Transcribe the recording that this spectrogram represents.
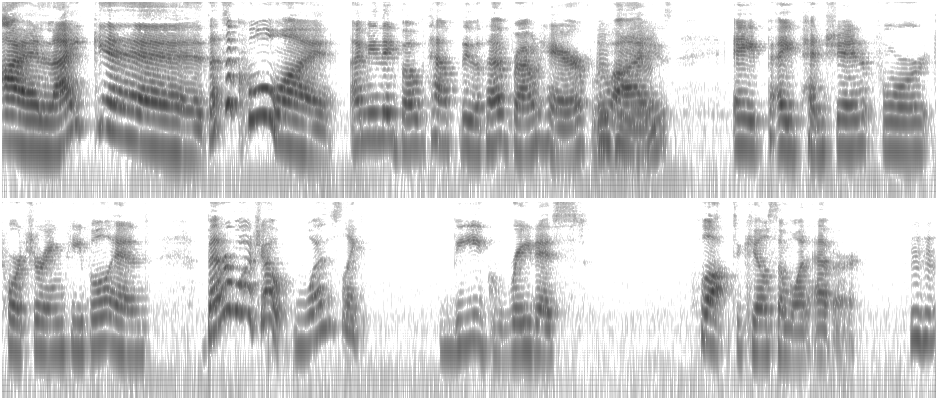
I like it. That's a cool one. I mean, they both have they both have brown hair, blue Mhm. eyes, a a penchant for torturing people, and Better Watch Out was like the greatest plot to kill someone ever. hmm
